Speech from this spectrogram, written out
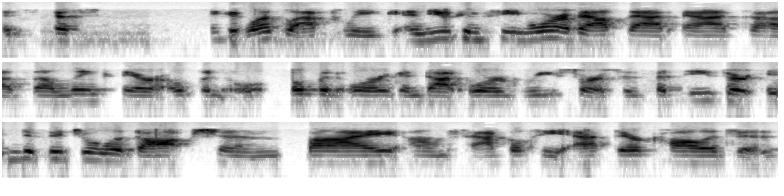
it's just I think it was last week, and you can see more about that at uh, the link there, open, openoregon.org resources. But these are individual adoptions by um, faculty at their colleges,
